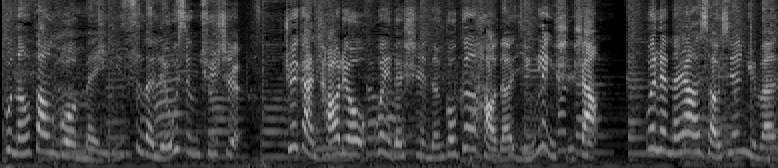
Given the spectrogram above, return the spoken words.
不能放过每一次的流行趋势。追赶潮流，为的是能够更好的引领时尚。为了能让小仙女们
